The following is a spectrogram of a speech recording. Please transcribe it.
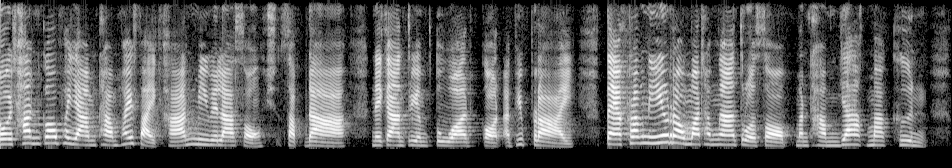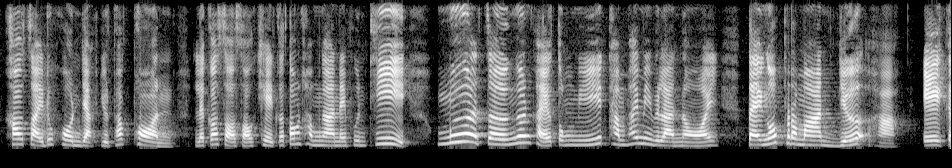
ดยท่านก็พยายามทำให้ฝ่ายค้านมีเวลา 2 สัปดาห์ ในการเตรียมตัวก่อนอภิปราย แต่ครั้งนี้เรามาทำงานตรวจสอบมันทำยากมากขึ้น เข้าใจทุกคนอยากหยุดพักผ่อน และก็สสเขตก็ต้องทำงานในพื้นที่ เมื่อเจอเงื่อนไขตรงนี้ทำให้มีเวลาน้อย แต่งบประมาณเยอะค่ะ เอก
